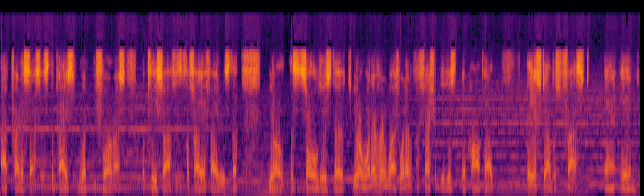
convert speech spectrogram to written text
our predecessors, the guys that worked before us, the police officers, the firefighters, the, you know, the soldiers, the, you know, whatever it was, whatever profession it is they're calling help, they established trust. And, and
